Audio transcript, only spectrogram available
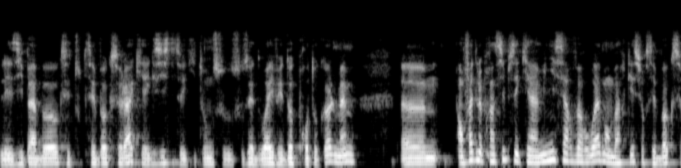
les Zipa Box et toutes ces box là qui existent et qui tournent sous, sous Z-Wave et d'autres protocoles même. Euh, en fait, le principe c'est qu'il y a un mini serveur web embarqué sur ces box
